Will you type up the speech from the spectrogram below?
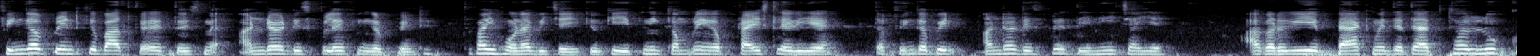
फिंगरप्रिंट की बात करें तो इसमें अंडर डिस्प्ले फिंगरप्रिंट है। तो भाई होना भी चाहिए, क्योंकि इतनी कंपनी अगर प्राइस ले रही है तो फिंगरप्रिंट अंडर डिस्प्ले देनी ही चाहिए। अगर ये बैक में देता है तो थोड़ा लुक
